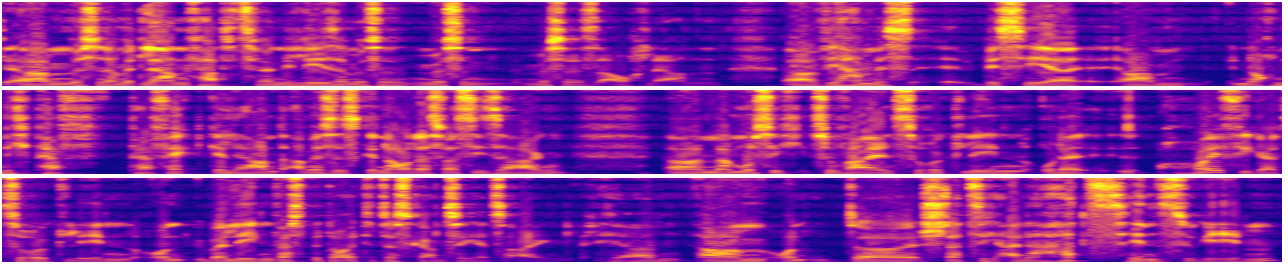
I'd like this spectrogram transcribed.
äh, müssen damit lernen, fertig zu werden. Die Leser müssen, müssen, müssen es auch lernen. Äh, wir haben es äh, bisher ähm, noch nicht perf perfekt gelernt, aber es ist genau das, was Sie sagen. Man muss sich zuweilen zurücklehnen oder häufiger zurücklehnen und überlegen, was bedeutet das Ganze jetzt eigentlich. Ähm, und statt sich eine Hatz hinzugeben,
